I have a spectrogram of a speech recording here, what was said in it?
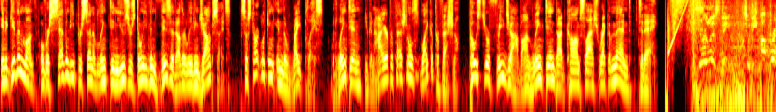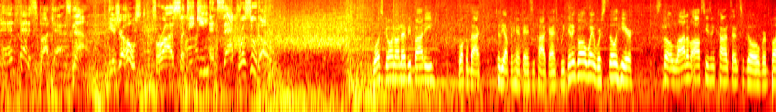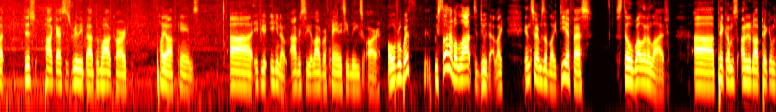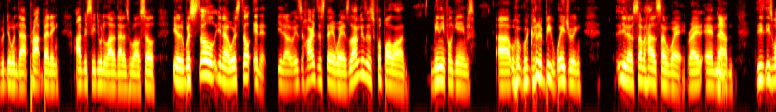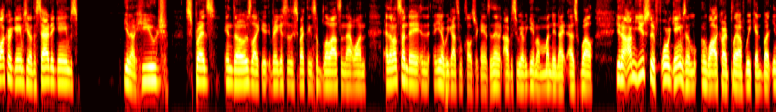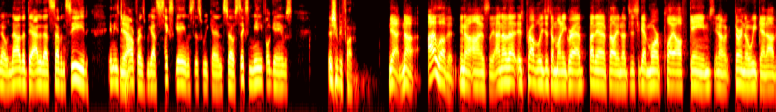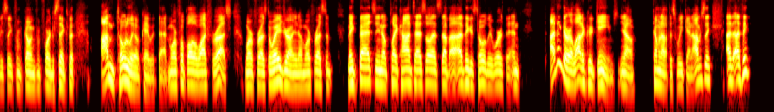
In a given month, over 70% of LinkedIn users don't even visit other leading job sites. So start looking in the right place. With LinkedIn, you can hire professionals like a professional. Post your free job on linkedin.com slash recommend today. You're listening to the Upper Hand Fantasy Podcast. Now, here's your host, Faraz Sadiki and Zach Rizzuto. What's going on, everybody? Welcome back to the Upper Hand Fantasy Podcast. We didn't go away. We're still here. Still a lot of off-season content to go over, but this podcast is really about the wild card playoff games. Uh, if you you know, obviously a lot of our fantasy leagues are over with. We still have a lot to do that. Like in terms of like DFS, still well and alive. Uh, pickums, underdog pickums, we're doing that. Prop betting, obviously doing a lot of that as well. So you know, we're still you know we're still in it. You know, it's hard to stay away as long as there's football on, meaningful games. Uh, we're, we're going to be wagering, you know, somehow, some way, right? And Yeah. um, these these wildcard games, you know, the Saturday games, you know, huge spreads in those. Like Vegas is expecting some blowouts in that one, and then on Sunday, and you know, we got some closer games, and then obviously we have a game on Monday night as well. You know, I'm used to four games in, in wild card playoff weekend, but you know, now that they added that seven seed in each Yeah. conference, we got six games this weekend, so six meaningful games. It should be fun. Yeah, no, I love it. You know, honestly, I know that it's probably just a money grab by the NFL, you know, just to get more playoff games, you know, during the weekend, obviously, from going from four to six. But I'm totally okay with that. More football to watch for us, more for us to wager on, you know, more for us to make bets, you know, play contests, all that stuff. I, I think it's totally worth it. And I think there are a lot of good games, you know, coming up this weekend. Obviously, I, I think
